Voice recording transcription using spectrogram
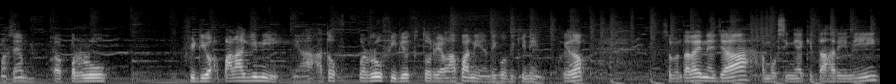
maksudnya uh, perlu video apa lagi nih ya? Atau perlu video tutorial apa nih nanti gua bikinin. Oke okay, sob? Sementara ini aja unboxingnya kita hari ini.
